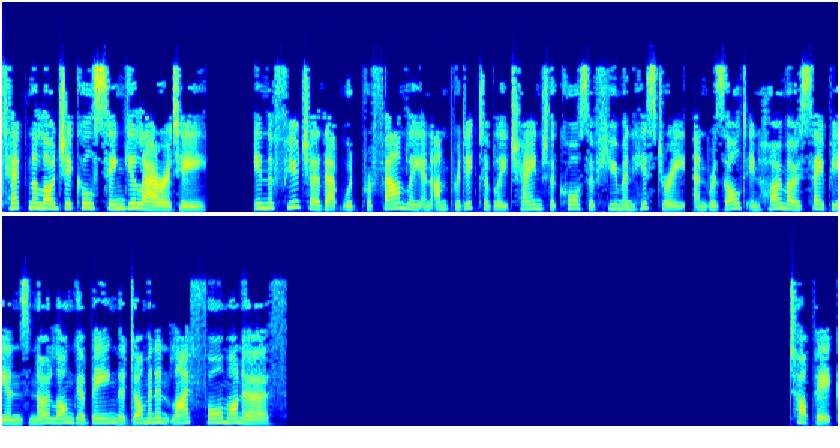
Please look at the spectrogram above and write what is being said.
technological singularity in the future that would profoundly and unpredictably change the course of human history, and result in Homo sapiens no longer being the dominant life form on Earth. Topic:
